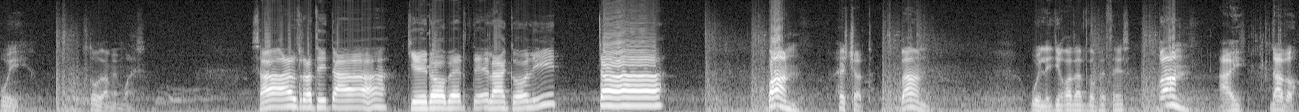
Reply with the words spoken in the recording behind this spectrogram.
Uy. Tú también mueres. Sal, ratita. Quiero verte la colita. ¡Pam! Headshot. ¡Pam! Uy, le llego a dar dos veces. ¡Pam! Ahí, dado.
